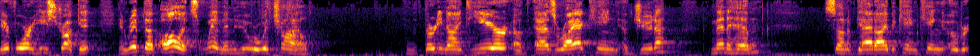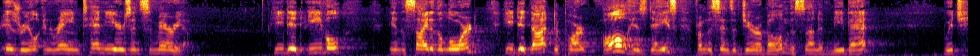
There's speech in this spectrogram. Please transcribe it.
Therefore he struck it and ripped up all its women who were with child. In the 39th year of Azariah, king of Judah, Menahem, son of Gadi, became king over Israel and reigned ten years in Samaria. He did evil in the sight of the Lord. He did not depart all his days from the sins of Jeroboam, the son of Nebat, which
